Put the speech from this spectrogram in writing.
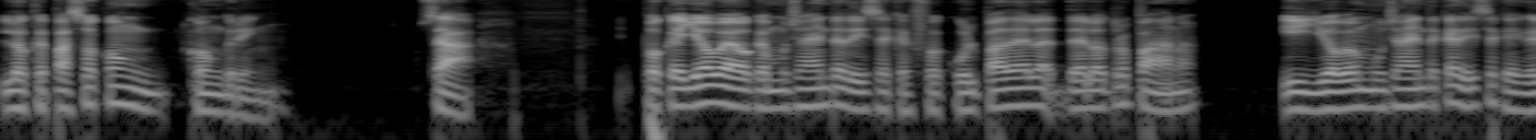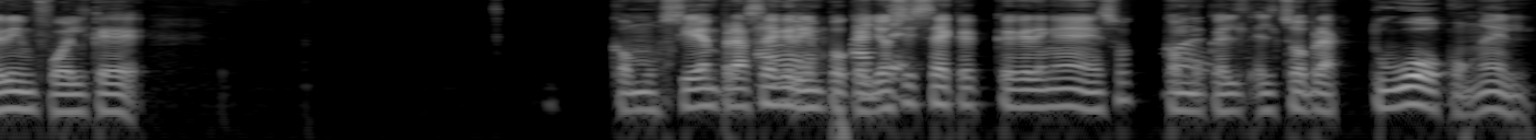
lo que pasó con, con Green. O sea, porque yo veo que mucha gente dice que fue culpa del, del otro pana, y yo veo mucha gente que dice que Green fue el que, como siempre hace A ver, Green, porque yo sí sé que, que Green es eso, como que él, él sobreactuó con él.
